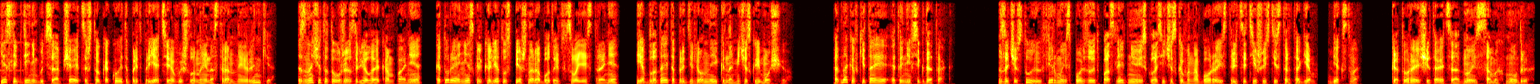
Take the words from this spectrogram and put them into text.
Если где-нибудь сообщается, что какое-то предприятие вышло на иностранные рынки, значит это уже зрелая компания, которая несколько лет успешно работает в своей стране и обладает определенной экономической мощью. Однако в Китае это не всегда так. Зачастую фирмы используют последнюю из классического набора из 36 стратегем бегство, которое считается одной из самых мудрых,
